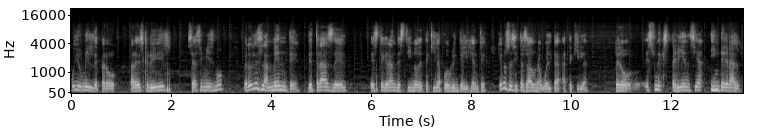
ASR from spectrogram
muy humilde, pero para describirse a sí mismo, pero él es la mente detrás de este gran destino de Tequila Pueblo Inteligente. Yo no sé si te has dado una vuelta a Tequila, pero es una experiencia integral.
